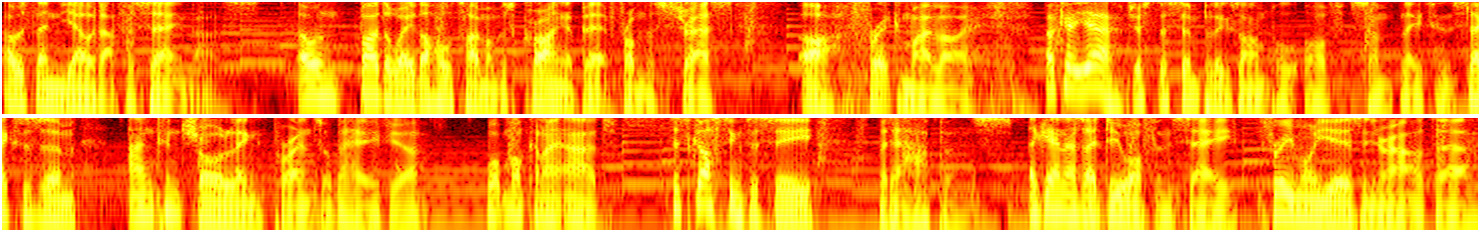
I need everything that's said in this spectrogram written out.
I was then yelled at for saying that. Oh, and by the way, the whole time I was crying a bit from the stress. Oh, frick my life. Okay, yeah, just a simple example of some blatant sexism and controlling parental behaviour. What more can I add? Disgusting to see, but it happens. Again, as I do often say, three more years and you're out of there.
